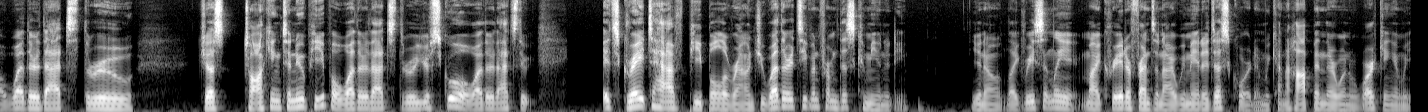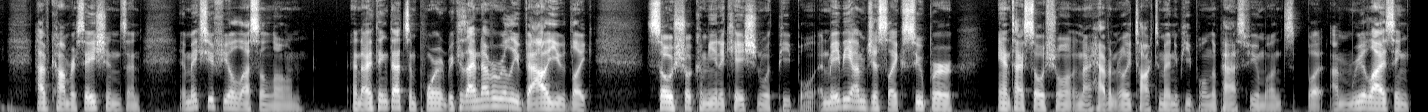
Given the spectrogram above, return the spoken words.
whether that's through just talking to new people, whether that's through your school, whether that's through. It's great to have people around you, whether it's even from this community. You know, like recently, my creator friends and I, we made a Discord and we kind of hop in there when we're working and we have conversations and it makes you feel less alone. And I think that's important because i've never really valued like social communication with people. And maybe I'm just like super antisocial and I haven't really talked to many people in the past few months, but I'm realizing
